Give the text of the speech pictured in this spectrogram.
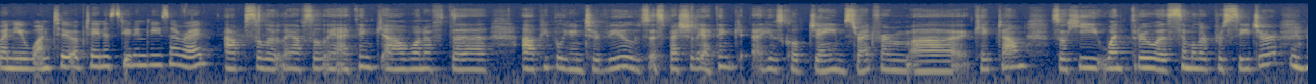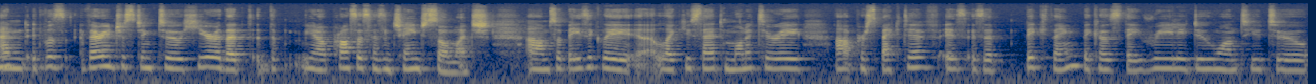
when you want to obtain a student visa right absolutely absolutely i think uh, one of the uh, people you interviewed especially i think he was called james right from uh, cape town so he went through a similar procedure mm-hmm. and it was very interesting to hear that the you know process hasn't changed so much um, so basically uh, like you said monetary uh, perspective is, is a big thing because they really do want you to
